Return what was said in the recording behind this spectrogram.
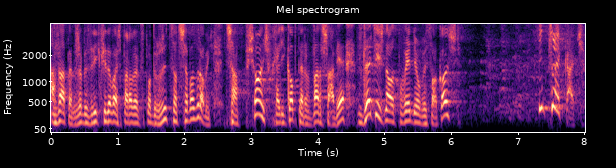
A zatem, żeby zlikwidować paradoks podróży, co trzeba zrobić? Trzeba wsiąść w helikopter w Warszawie, wzlecieć na odpowiednią wysokość i czekać.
